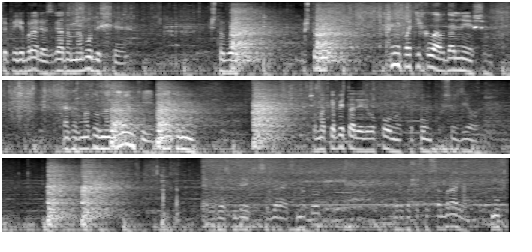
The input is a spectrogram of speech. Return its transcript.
Все перебрали взглядом на будущее, чтобы, чтобы не потекла в дальнейшем. Так как мотор на гарантии, поэтому чем откапиталили его полностью, помпу все сделали. Уже смотрите, собирается мотор. Уже почти все собрали. Муфту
